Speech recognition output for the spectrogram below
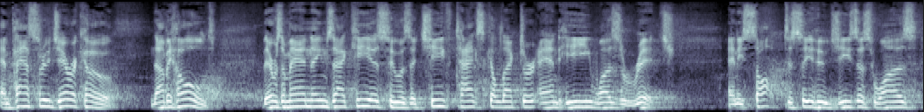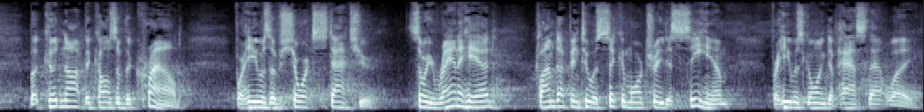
and passed through Jericho. Now behold, There was a man named Zacchaeus who was a chief tax collector and he was rich. And he sought to see who Jesus was, but could not because of the crowd, for he was of short stature. So he ran ahead, climbed up into a sycamore tree to see him, for he was going to pass that way.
